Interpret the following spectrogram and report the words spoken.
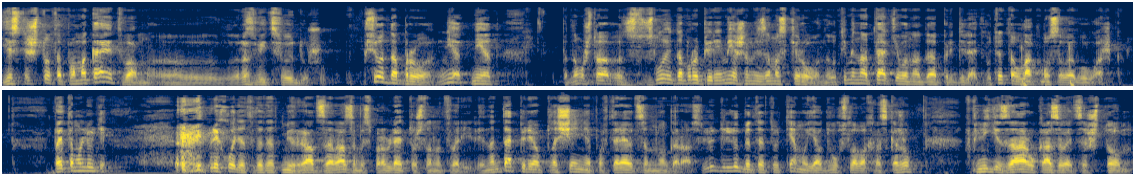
Если что-то помогает вам э, развить свою душу, все добро. Нет, нет. Потому что зло и добро перемешаны и замаскированы. Вот именно так его надо определять. Вот это лакмусовая бумажка. Поэтому люди приходят в этот мир раз за разом исправлять то, что натворили. Иногда перевоплощения повторяются много раз. Люди любят эту тему, я в двух словах расскажу. В книге Заар указывается, что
